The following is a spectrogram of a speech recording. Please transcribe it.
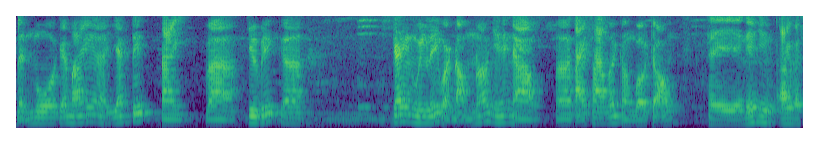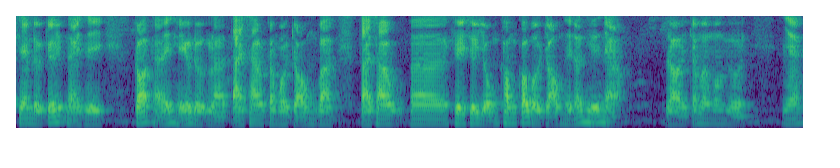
định mua cái máy à, gián tiếp này và chưa biết à, cái nguyên lý hoạt động nó như thế nào à, tại sao phải cần bồi trộn. Thì nếu như ai mà xem được cái clip này thì có thể hiểu được là tại sao cần bồi trộn và tại sao uh, khi sử dụng không có bồi trộn thì nó như thế nào. Rồi cảm ơn mọi người nha.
